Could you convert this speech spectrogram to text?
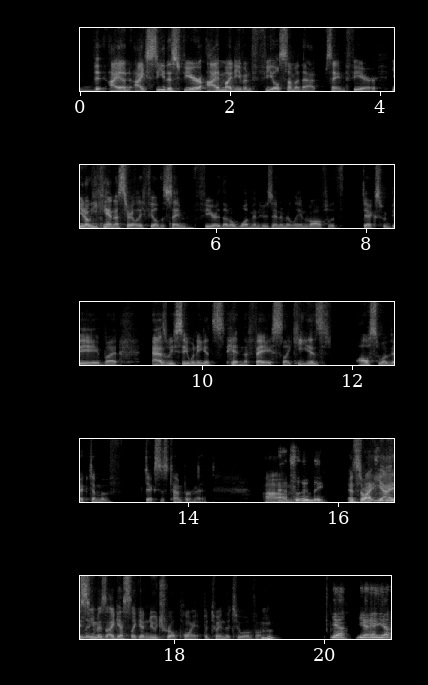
The, I I see this fear. I might even feel some of that same fear. You know, he can't necessarily feel the same fear that a woman who's intimately involved with Dix would be. But as we see when he gets hit in the face, like he is also a victim of Dix's temperament. Um, Absolutely. And so, I, yeah, I see him as, I guess, like a neutral point between the two of them. Mm-hmm. Yeah, yeah, yeah, yeah.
